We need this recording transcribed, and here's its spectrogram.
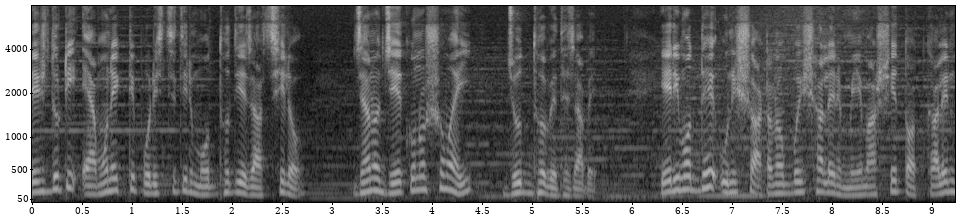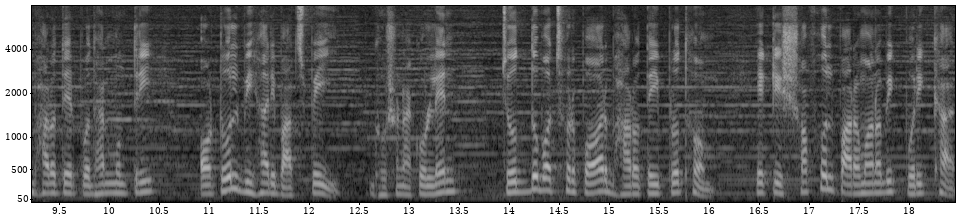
দেশ দুটি এমন একটি পরিস্থিতির মধ্য দিয়ে যাচ্ছিল যেন যে কোনো সময়ই যুদ্ধ বেঁধে যাবে। এরই মধ্যে উনিশশো আটানব্বই সালের মে মাসে তৎকালীন ভারতের প্রধানমন্ত্রী অটল বিহারী বাজপেয়ী ঘোষণা করলেন, চোদ্দ বছর পর ভারতেই প্রথম একটি সফল পারমাণবিক পরীক্ষার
